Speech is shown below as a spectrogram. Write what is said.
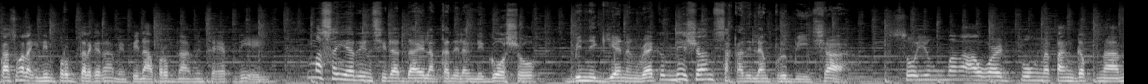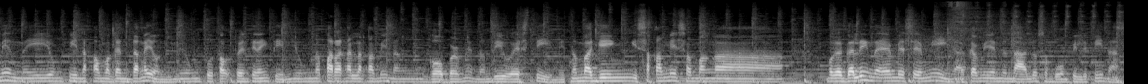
Kaso nga lang, in-improve talaga namin, pina-approve namin sa FDA. Masaya rin sila dahil ang kanilang negosyo binigyan ng recognition sa kanilang probinsya. So yung mga award pong natanggap namin ay yung pinakamaganda ngayon, yung 2019, yung naparangal lang kami ng government, ng DOST, na maging isa kami sa mga magagaling na MSME at kami ang nanalo sa buong Pilipinas.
